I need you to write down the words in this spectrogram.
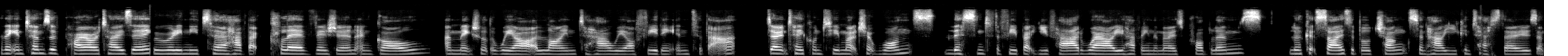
I think in terms of prioritizing, we really need to have that clear vision and goal and make sure that we are aligned to how we are feeding into that don't take on too much at once. Listen to the feedback you've had. Where are you having the most problems? Look at sizable chunks and how you can test those and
